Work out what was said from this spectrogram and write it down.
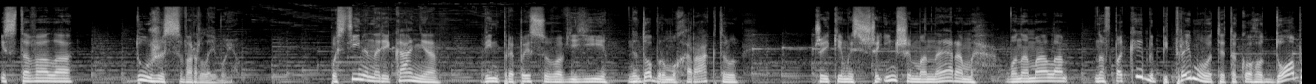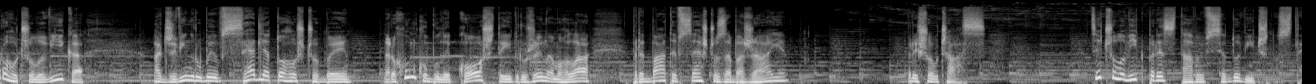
і ставала дуже сварливою. Постійне нарікання він приписував її недоброму характеру чи якимось ще іншим манерам. Вона мала навпаки би підтримувати такого доброго чоловіка, адже він робив все для того, щоб на рахунку були кошти, і дружина могла придбати все, що забажає. Прийшов час. Цей чоловік переставився до вічності.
